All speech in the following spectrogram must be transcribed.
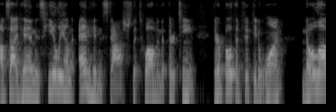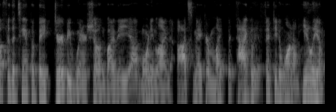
Outside him is Helium and Hidden Stash, the 12 and the 13. They're both at 50 to 1. No love for the Tampa Bay Derby winner shown by the uh, morning line odds maker Mike Battaglia, 50 to 1 on Helium.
